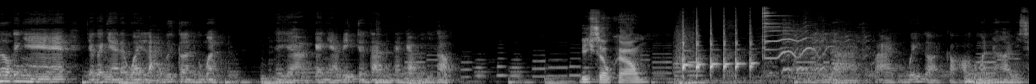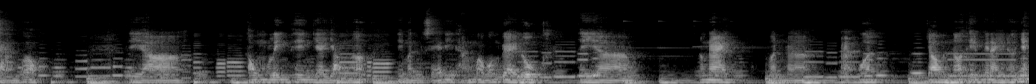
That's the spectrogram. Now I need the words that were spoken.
Hello cả nhà, chào cả nhà đã quay lại với kênh của mình Thì à, cả nhà biết trên tay mình đang cầm cái gì không? Biết sao không? Mình nghĩ là chắc ai cũng biết rồi, câu hỏi của mình nó hơi bị xàm phải không? Thì à, không liên thiên dài dòng nữa Thì mình sẽ đi thẳng vào vấn đề luôn Thì à, hôm nay mình à, à quên, cho mình nói thêm cái này nữa nha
